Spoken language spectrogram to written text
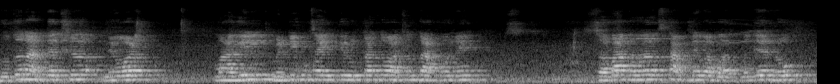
नूतन अध्यक्ष निवड मागील मीटिंगचा इतिवृत्तांत वाचून दाखवणे सभागृह स्थापनेबाबत म्हणजे लोक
